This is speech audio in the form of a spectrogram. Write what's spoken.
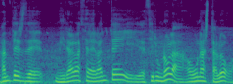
antes de mirar hacia adelante y decir un hola o un hasta luego.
